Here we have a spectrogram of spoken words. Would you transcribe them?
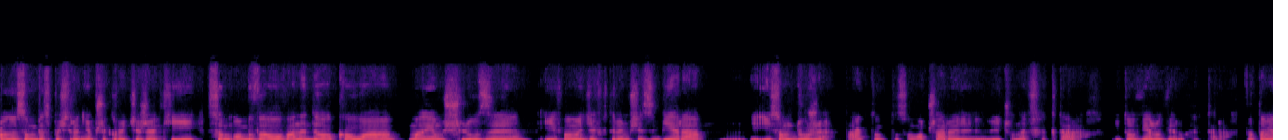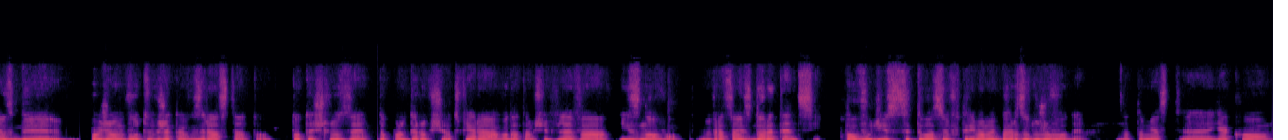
One są bezpośrednio przy korycie rzeki, są obwałowane dookoła, mają śluzy i w momencie, w którym się zbiera i są duże, tak, to, to są obszary liczone w hektarach i to w wielu, wielu hektarach. Natomiast gdy poziom wód w rzekach wzrasta, to, to te śluzy do polderów się otwiera, woda tam się wlewa i znowu, wracając do retencji. Powódź jest sytuacją, w której mamy bardzo dużo wody. Natomiast e, jako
